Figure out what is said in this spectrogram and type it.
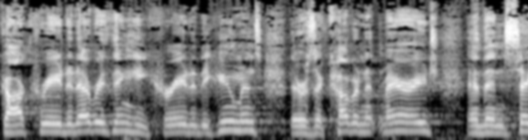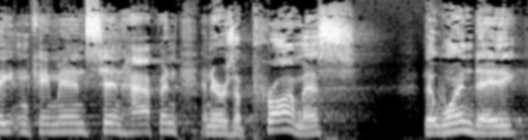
God created everything. He created the humans. There was a covenant marriage, and then Satan came in, sin happened, and there was a promise that one day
